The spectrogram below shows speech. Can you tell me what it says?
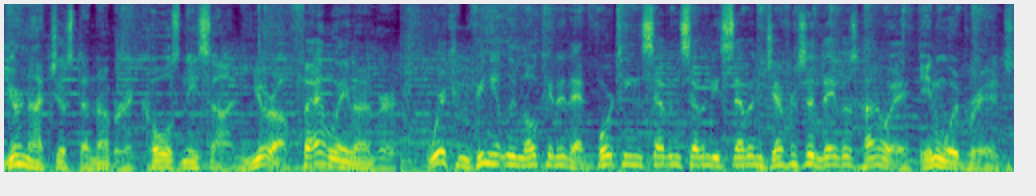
You're not just a number at Cowles Nissan, you're a family member. We're conveniently located at 14777 Jefferson Davis Highway in Woodbridge.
